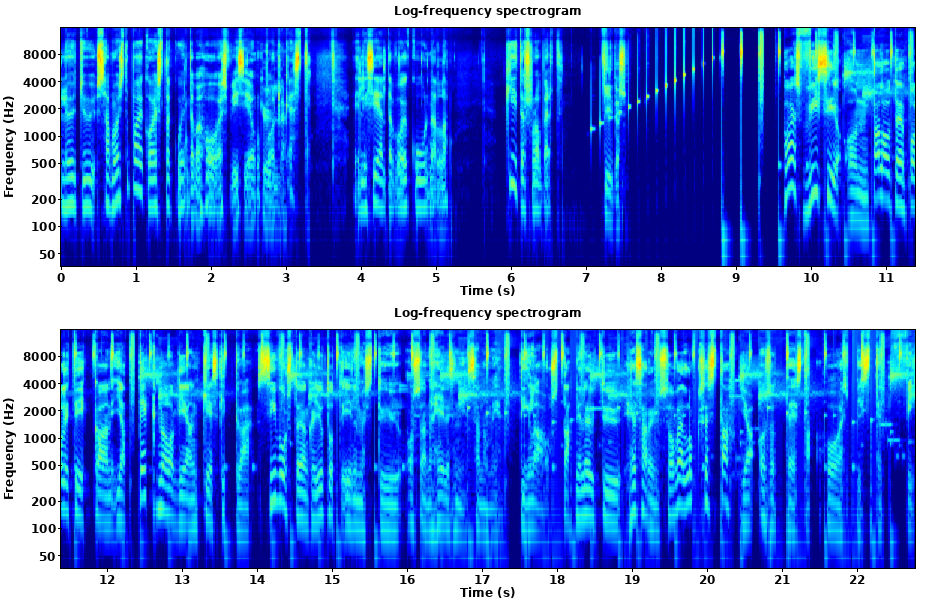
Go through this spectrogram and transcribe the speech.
löytyy samoista paikoista kuin tämä HS Vision Kyllä. podcast. Eli sieltä voi kuunnella. Kiitos Robert. Kiitos. HS Visio on talouteen, politiikkaan ja teknologian keskittyvä sivusto, jonka jutut ilmestyy osana Helsingin Sanomien tilausta. Ne löytyy Hesarin sovelluksesta ja osoitteesta hs.fi.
